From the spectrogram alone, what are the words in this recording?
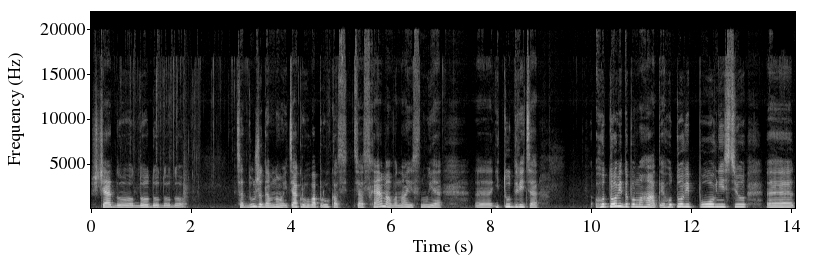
Ще до, до, до, до, до. Це дуже давно. І ця кругова порука, ця схема, вона існує. Е, і тут, дивіться, готові допомагати, готові повністю. Е,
